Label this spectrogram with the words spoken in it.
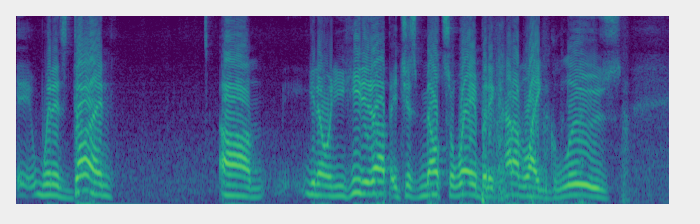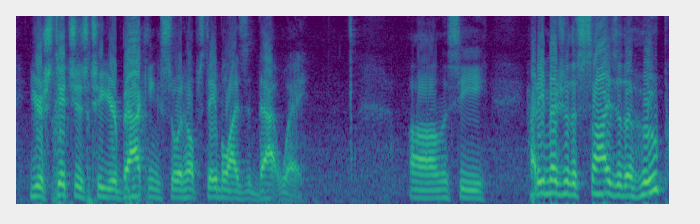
it, when it's done, um, you know, when you heat it up, it just melts away, but it kind of like glues your stitches to your backing, so it helps stabilize it that way. Uh, let's see. How do you measure the size of the hoop?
